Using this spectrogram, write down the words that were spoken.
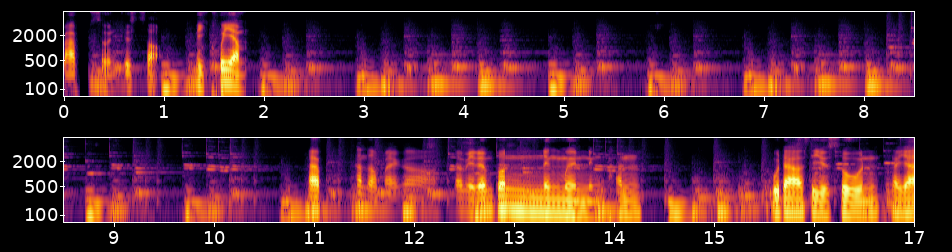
บัฟ0.2รีควียมครับขั้นต่อไปก็ดาเมจเริ่มต้น 11,000คูดาวน์4.0 ระยะ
